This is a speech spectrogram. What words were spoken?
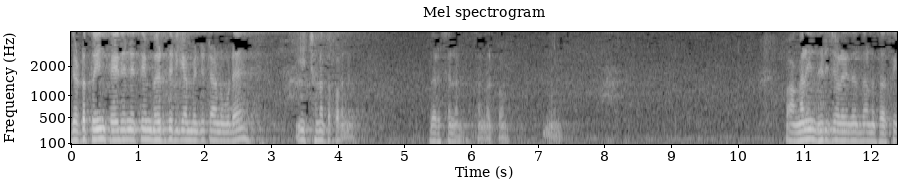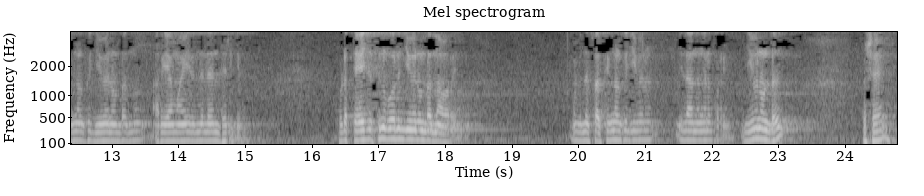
ജഡത്തെയും ചൈതന്യത്തെയും വേർതിരിക്കാൻ വേണ്ടിയിട്ടാണ് ഇവിടെ ഈ ക്ഷണത്തെ പറഞ്ഞത്. ദർശനം സങ്കല്പം. അപ്പം അങ്ങനെയും ധരിച്ചു പറയുന്നത് എന്താണ്? സസ്യങ്ങൾക്ക് ജീവനുണ്ടെന്ന് അറിയാമായിരുന്നില്ല എന്ന് ധരിക്കുന്നു. ഇവിടെ തേജസ്സിന് പോലും ജീവനുണ്ടെന്നാണ് പറയുന്നത്. പിന്നെ സസ്യങ്ങൾക്ക് ജീവൻ ഇല്ലാന്നിങ്ങനെ പറയും. ജീവനുണ്ട് പക്ഷെ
